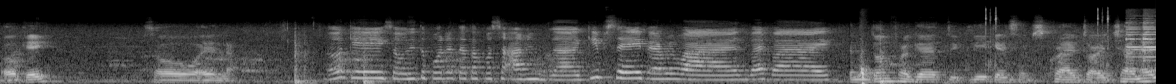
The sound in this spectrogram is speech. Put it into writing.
Okay? So, ayun lang. Okay, so dito po nagtatapos sa aming vlog. Keep safe everyone. Bye-bye. And don't forget to click and subscribe to our channel.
